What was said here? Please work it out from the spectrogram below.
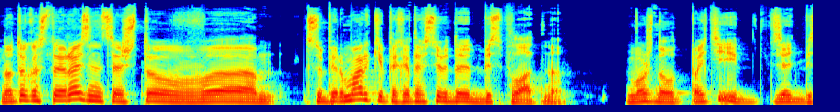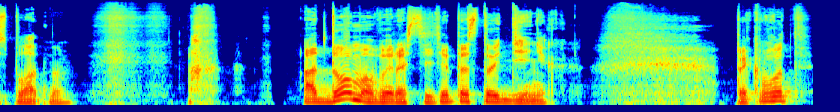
Но только с той разницей, что в супермаркетах это все дают бесплатно. Можно вот пойти и взять бесплатно. А дома вырастить это стоит денег. Так вот,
